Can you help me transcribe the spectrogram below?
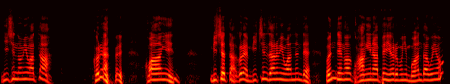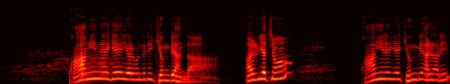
미친놈이 왔다. 그래 안 그래? 광인. 미쳤다. 그래 미친 사람이 왔는데 언젠가 광인 앞에 여러분이 뭐 한다고요? 광인에게 여러분들이 경배한다. 알겠죠? 광인에게 경배할 날이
